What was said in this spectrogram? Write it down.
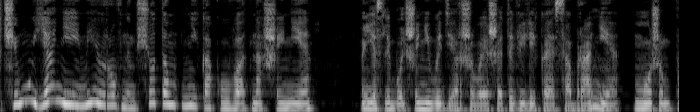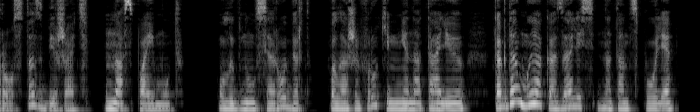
к чему я не имею ровным счетом никакого отношения. Если больше не выдерживаешь это великое собрание, можем просто сбежать, нас поймут», — улыбнулся Роберт, положив руки мне на талию, когда мы оказались на танцполе.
